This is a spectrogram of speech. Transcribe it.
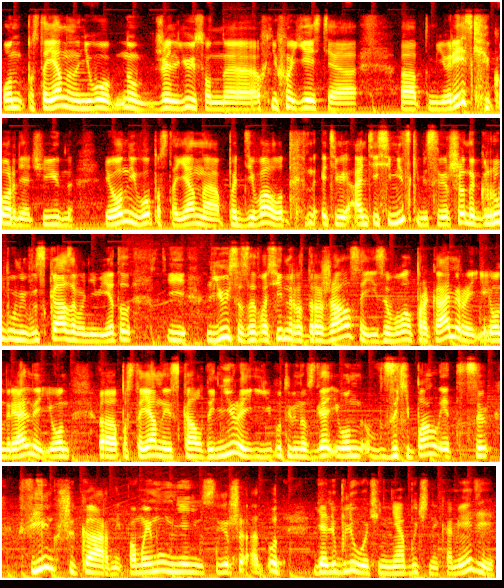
Он постоянно на него, ну, Джель Льюис, он, э, у него есть а, а, там, еврейские корни, очевидно, и он его постоянно поддевал вот этими антисемитскими совершенно грубыми высказываниями. Это, и Льюис из этого сильно раздражался и забывал про камеры, и он реально, и он э, постоянно искал Де Ниро, и вот именно взгляд, и он закипал, и это фильм шикарный, по моему мнению, совершенно, вот я люблю очень необычные комедии,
